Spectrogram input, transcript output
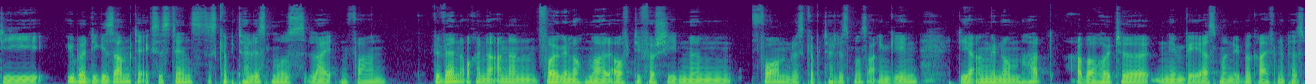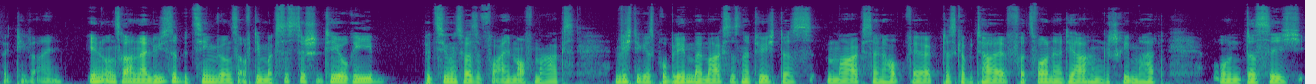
die über die gesamte Existenz des Kapitalismus leitend waren. Wir werden auch in der anderen Folge nochmal auf die verschiedenen Formen des Kapitalismus eingehen, die er angenommen hat, aber heute nehmen wir erstmal eine übergreifende Perspektive ein. In unserer Analyse beziehen wir uns auf die marxistische Theorie beziehungsweise vor allem auf Marx. Ein wichtiges Problem bei Marx ist natürlich, dass Marx sein Hauptwerk, das Kapital, vor 200 Jahren geschrieben hat und dass sich,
